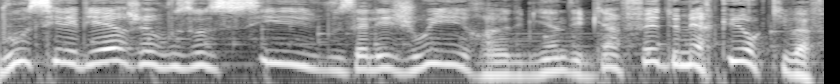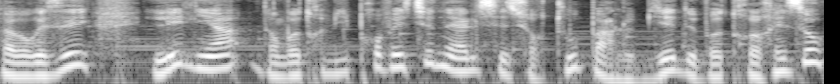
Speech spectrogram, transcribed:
Vous aussi les vierges, vous aussi, vous allez jouir bien des bienfaits de Mercure qui va favoriser les liens dans votre vie professionnelle. C'est surtout par le biais de votre réseau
